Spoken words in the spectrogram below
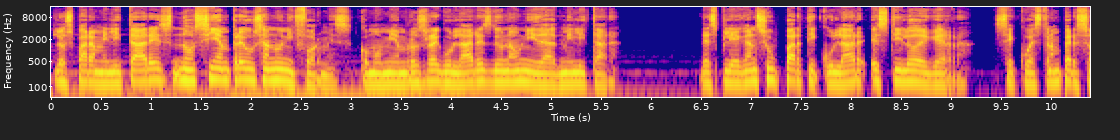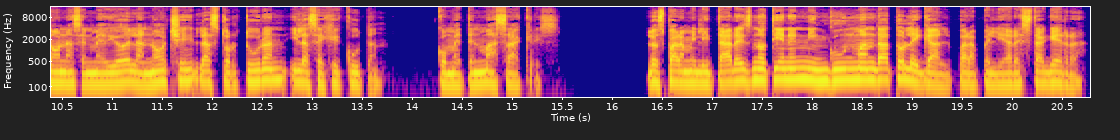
Los paramilitares no siempre usan uniformes como miembros regulares de una unidad militar. Despliegan su particular estilo de guerra. Secuestran personas en medio de la noche, las torturan y las ejecutan. Cometen masacres. Los paramilitares no tienen ningún mandato legal para pelear esta guerra,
